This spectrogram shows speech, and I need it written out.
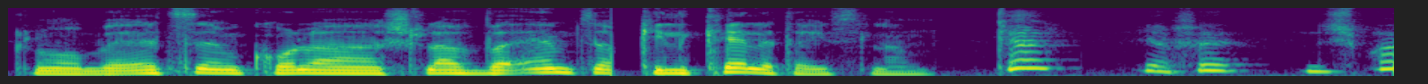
כלומר, בעצם כל השלב באמצע קלקל את האסלאם. כן, יפה. נשמע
